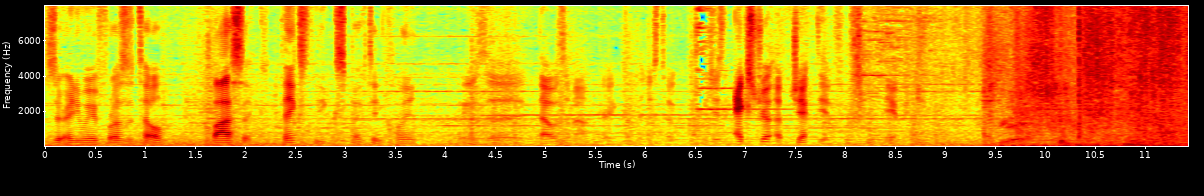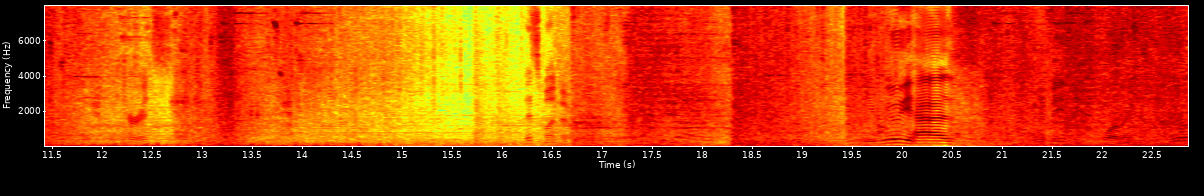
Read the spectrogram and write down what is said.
Is there any way for us to tell? Classic. Thanks, the expected client. It was a, that was a mountain extra objective damage. Turrets. This Mundo He really has an amazing score right now. Zero,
